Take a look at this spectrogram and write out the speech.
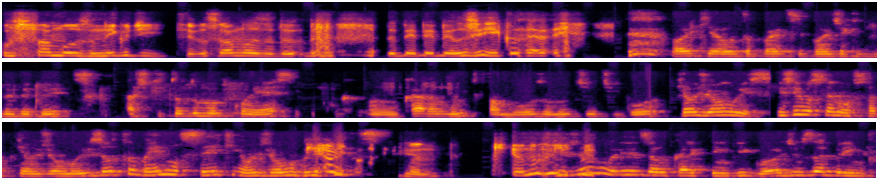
os famosos, o nego de. Você vê os famosos do, do, do BBB, os ricos, né? Olha aqui, é outro participante aqui do BBB. Acho que todo mundo conhece. Um cara muito famoso, muito gente boa, que é o João Luiz. E se você não sabe quem é o João Luiz, eu também não sei quem é o João Luiz. Quem é o Mano. Eu não O vi. João Luiz é o cara que tem bigode e usa brinco.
